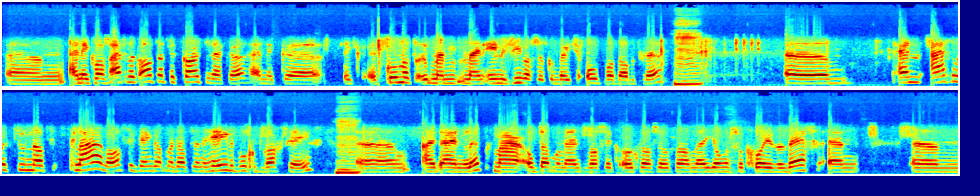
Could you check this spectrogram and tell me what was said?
Ehm, en ik was eigenlijk altijd de kartrekker. En ik, eh, ik, ik kon het, mijn, mijn energie was ook een beetje op wat dat betreft. Ehm, en eigenlijk toen dat klaar was, ik denk dat me dat een heleboel gebracht heeft. ehm, uiteindelijk. Maar op dat moment was ik ook wel zo van, eh, jongens, wat gooien we weg? En ehm,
